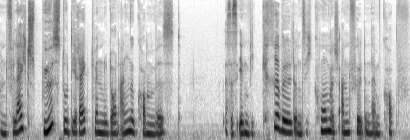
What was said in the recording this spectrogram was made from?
und vielleicht spürst du direkt, wenn du dort angekommen bist, dass es irgendwie kribbelt und sich komisch anfühlt in deinem Kopf.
